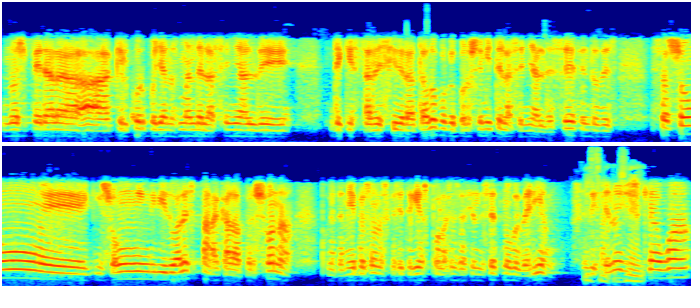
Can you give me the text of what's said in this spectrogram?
no esperar a que el cuerpo ya nos mande la señal de, de que está deshidratado porque por eso emite la señal de sed. Entonces, esas son, eh, son individuales para cada persona, porque también hay personas que si te guías por la sensación de sed no beberían. Se dice, no, es que agua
